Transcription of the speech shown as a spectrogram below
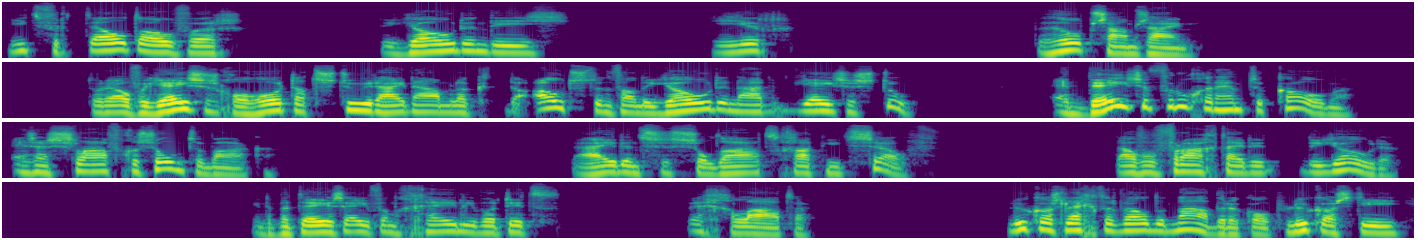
niet vertelt over de Joden die hier behulpzaam zijn. Toen hij over Jezus gehoord had, stuurde hij namelijk de oudsten van de Joden naar Jezus toe. En deze vroegen hem te komen en zijn slaaf gezond te maken. De heidense soldaat gaat niet zelf. Daarvoor vraagt hij de, de Joden. In het Matthäus-evangelie wordt dit weggelaten. Lucas legt er wel de nadruk op. Lucas die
